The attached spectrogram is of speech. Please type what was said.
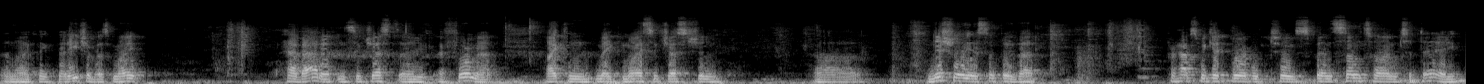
and I think that each of us might have at it and suggest a, a format. I can make my suggestion uh, initially is simply that perhaps we get Gordon to spend some time today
